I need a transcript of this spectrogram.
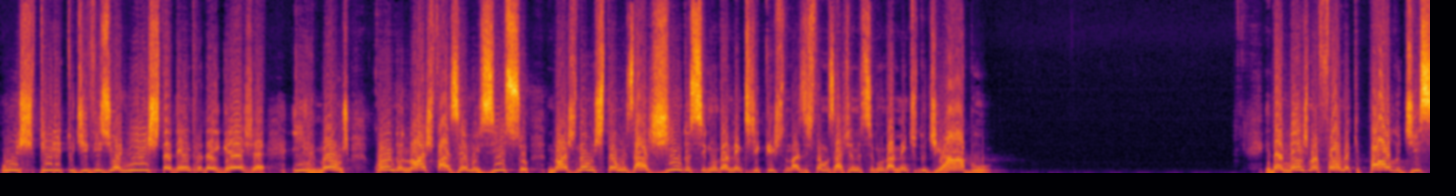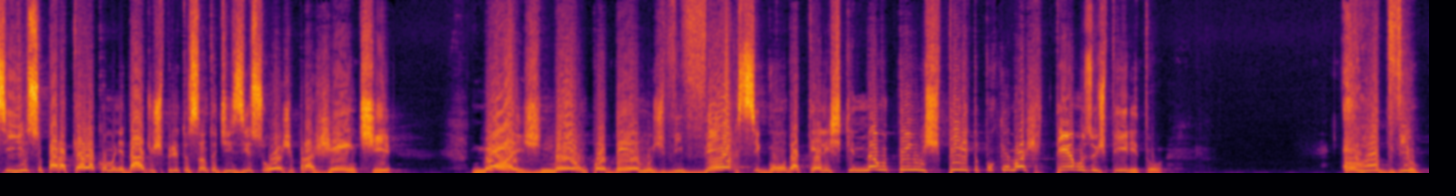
Um espírito divisionista dentro da igreja. Irmãos, quando nós fazemos isso, nós não estamos agindo segundo a mente de Cristo, nós estamos agindo segundo a mente do diabo. E da mesma forma que Paulo disse isso para aquela comunidade, o Espírito Santo diz isso hoje para a gente. Nós não podemos viver segundo aqueles que não têm o Espírito, porque nós temos o Espírito. É óbvio.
